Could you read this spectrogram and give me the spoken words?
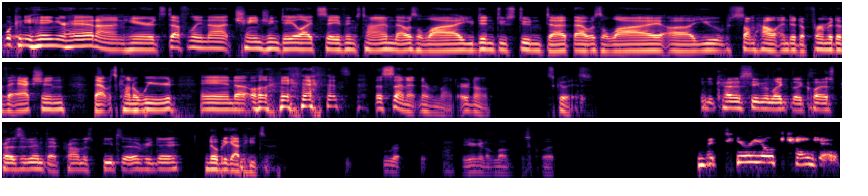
What can you hang your hat on here? It's definitely not changing daylight savings time. That was a lie. You didn't do student debt. That was a lie. Uh, you somehow ended affirmative action. That was kind of weird. And uh, oh, that's the Senate. Never mind. Or no, SCOTUS. And you kind of seeming like the class president that promised pizza every day. Nobody got pizza. You're gonna love this clip. Material changes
